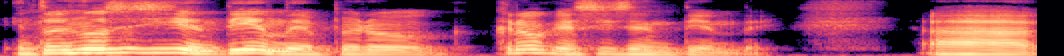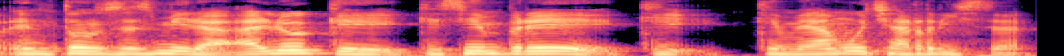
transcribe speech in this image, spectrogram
Entonces no sé si se entiende, pero creo que sí se entiende. Ah, entonces, mira, algo que, siempre que, me da mucha risa.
